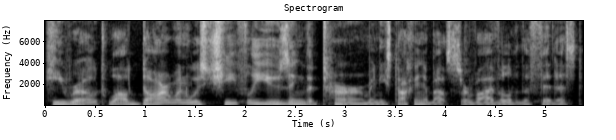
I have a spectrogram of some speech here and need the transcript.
he wrote While Darwin was chiefly using the term, and he's talking about survival of the fittest,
